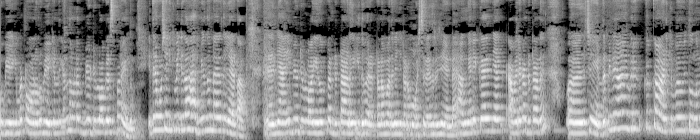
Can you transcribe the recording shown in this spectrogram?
ഉപയോഗിക്കുമ്പോൾ ടോണർ ഉപയോഗിക്കണമെന്നൊക്കെയാണ് നമ്മളെ ബ്യൂട്ടി ബ്ലോഗേഴ്സ് പറയുന്നത് ഇതിനെക്കുറിച്ച് എനിക്ക് വലിയ ധാരണയൊന്നും ഉണ്ടായിരുന്നില്ല കേട്ടാ. ഞാൻ ഈ ബ്യൂട്ടി ഒക്കെ കണ്ടിട്ടാണ് ഇത് വരട്ടണം അത് കഴിഞ്ഞിട്ടാണ് മോയ്സ്ചറൈസർ ചെയ്യേണ്ടത് അങ്ങനെയൊക്കെ ഞാൻ അവരെ കണ്ടിട്ടാണ് ചെയ്യുന്നത്. പിന്നെ ഞാൻ ഇവരൊക്കെ കാണിക്കുമ്പോൾ തോന്നും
